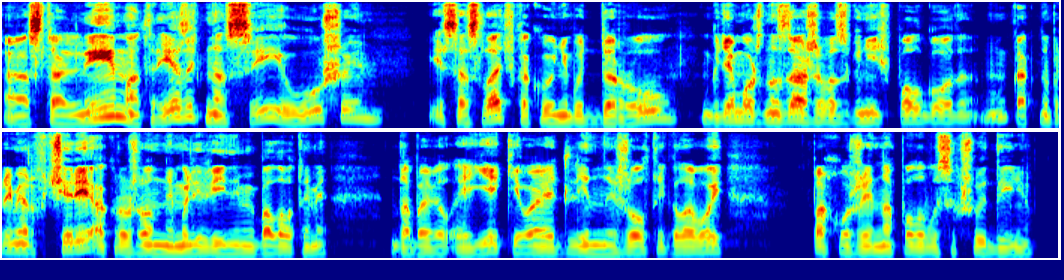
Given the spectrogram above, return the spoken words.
а остальным отрезать носы и уши, и сослать в какую-нибудь дыру, где можно заживо сгнить в полгода, ну, как, например, в Чере, окруженной малярийными болотами, — добавил Эйе, кивая длинной желтой головой, похожей на полувысохшую дыню. —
